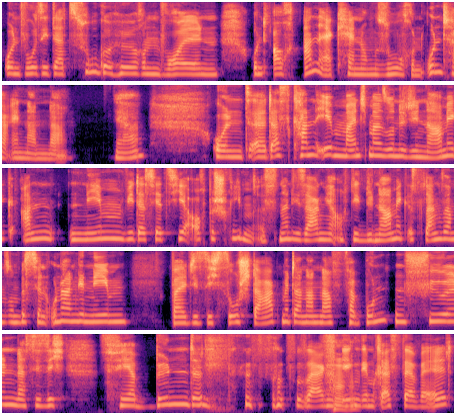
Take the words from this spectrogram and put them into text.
und wo sie dazugehören wollen und auch Anerkennung suchen untereinander. Ja. Und äh, das kann eben manchmal so eine Dynamik annehmen, wie das jetzt hier auch beschrieben ist. Ne? Die sagen ja auch, die Dynamik ist langsam so ein bisschen unangenehm, weil die sich so stark miteinander verbunden fühlen, dass sie sich verbünden, sozusagen, hm. gegen den Rest der Welt.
